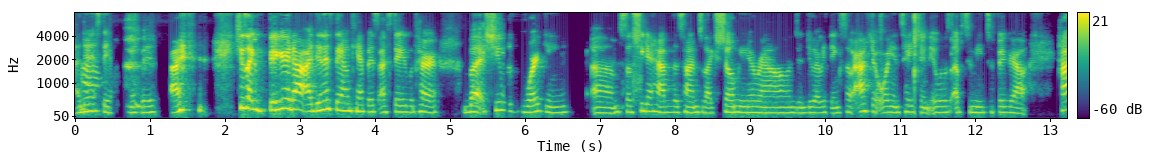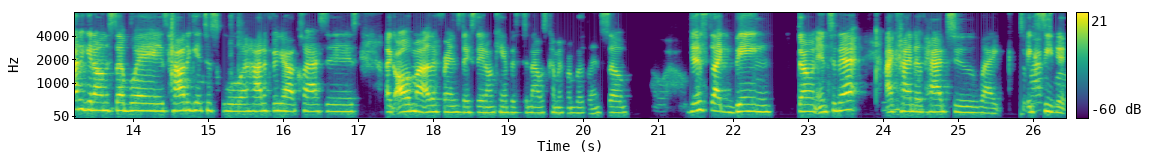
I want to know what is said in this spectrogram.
I didn't stay on campus. I she was like, figure it out. I didn't stay on campus. I stayed with her, but she was working. Um, so she didn't have the time to like show me around and do everything. So after orientation, it was up to me to figure out how to get on the subways, how to get to school, and how to figure out classes. Like all of my other friends, they stayed on campus, and I was coming from Brooklyn. So oh, wow. just like being thrown into that, I mm-hmm. kind of had to like survive exceed alone. it.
